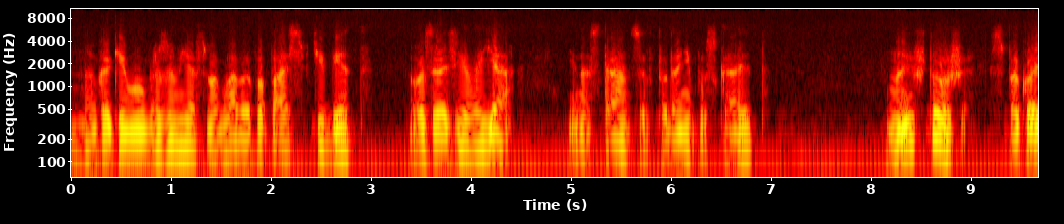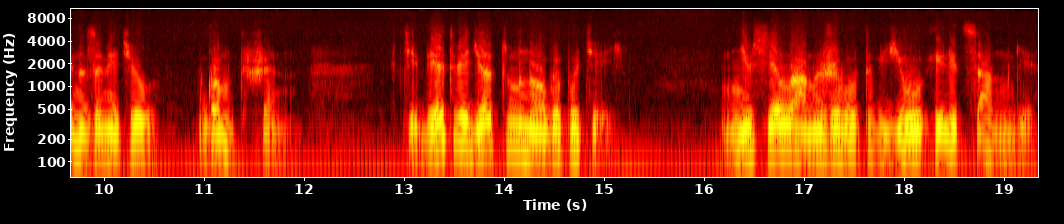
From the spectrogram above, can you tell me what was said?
«Но каким образом я смогла бы попасть в Тибет?» — возразила я. «Иностранцев туда не пускают?» «Ну и что же?» — спокойно заметил Гомтшен. «В Тибет ведет много путей. Не все ламы живут в Ю или Цанге,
